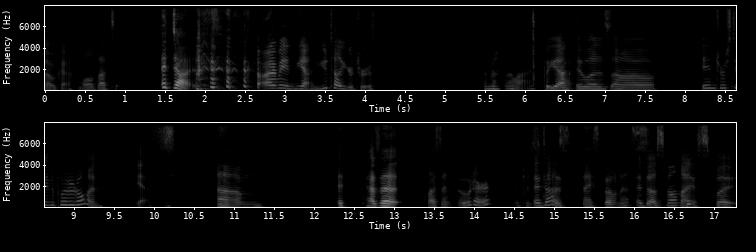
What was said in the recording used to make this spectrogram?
Okay, well that's. It does. I mean, yeah, you tell your truth. I'm not gonna lie. But yeah, it was uh interesting to put it on. Yes. Um, it has a pleasant odor, which is It does. a nice bonus. It does smell nice, but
